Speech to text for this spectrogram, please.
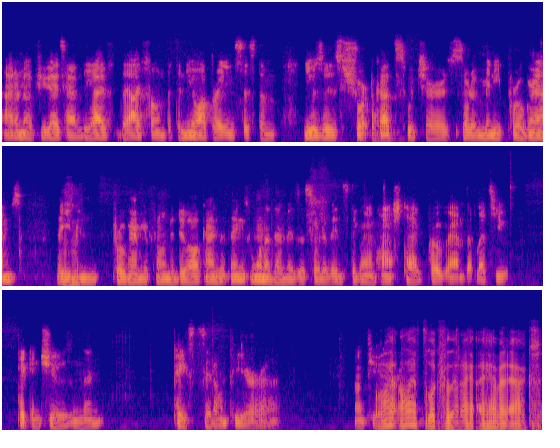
I don't know if you guys have the i the iPhone, but the new operating system uses shortcuts, which are sort of mini programs that you Mhm. can program your phone to do all kinds of things. One of them is a sort of Instagram hashtag program that lets you pick and choose, and then pastes it onto your uh, onto Well, your. I, I'll have to look for that. I, I have an X,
